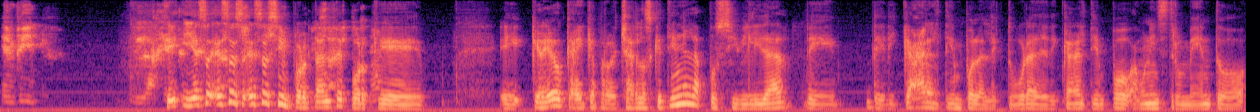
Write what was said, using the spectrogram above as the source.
en fin. sí, y eso, eso, es, eso es importante porque eh, creo que hay que aprovechar los que tienen la posibilidad de dedicar el tiempo a la lectura, dedicar el tiempo a un instrumento,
